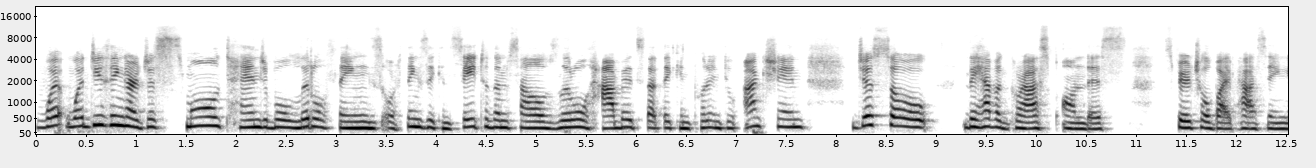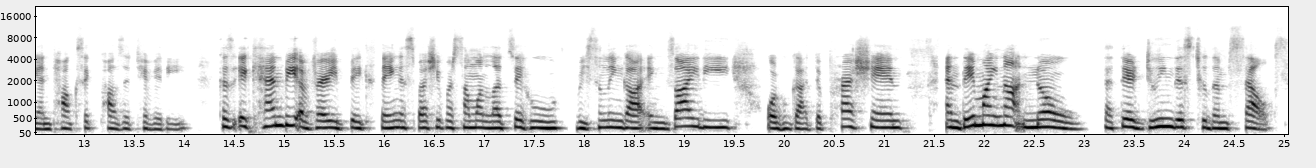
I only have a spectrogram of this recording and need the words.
what what do you think are just small tangible little things or things they can say to themselves little habits that they can put into action just so they have a grasp on this spiritual bypassing and toxic positivity. Because it can be a very big thing especially for someone let's say who recently got anxiety or who got depression and they might not know that they're doing this to themselves.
